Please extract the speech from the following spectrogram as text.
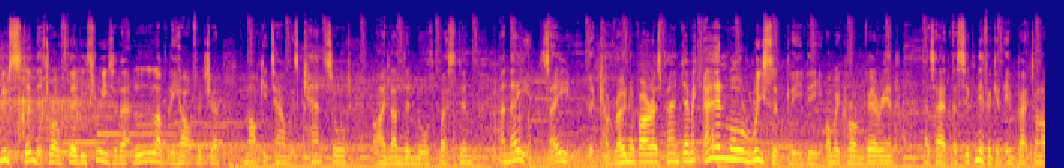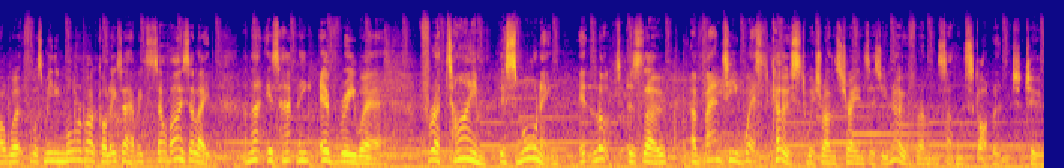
Euston, the 1233, so that lovely Hertfordshire market town was cancelled by London Northwestern. And they say the coronavirus pandemic and more recently the Omicron variant has had a significant impact on our workforce, meaning more of our colleagues are having to self isolate. And that is happening everywhere. For a time this morning, it looked as though Avanti West Coast, which runs trains, as you know, from southern Scotland to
